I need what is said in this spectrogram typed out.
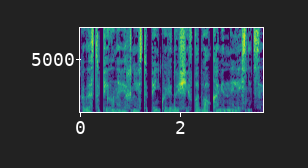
когда ступила на верхнюю ступеньку, ведущей в подвал каменной лестницы.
